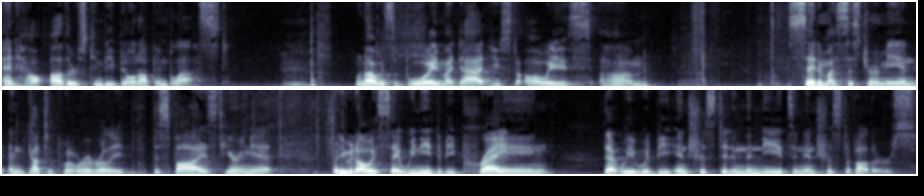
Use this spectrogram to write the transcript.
and how others can be built up and blessed. When I was a boy, my dad used to always um, say to my sister and me, and, and got to a point where I really despised hearing it, but he would always say, We need to be praying that we would be interested in the needs and interest of others.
